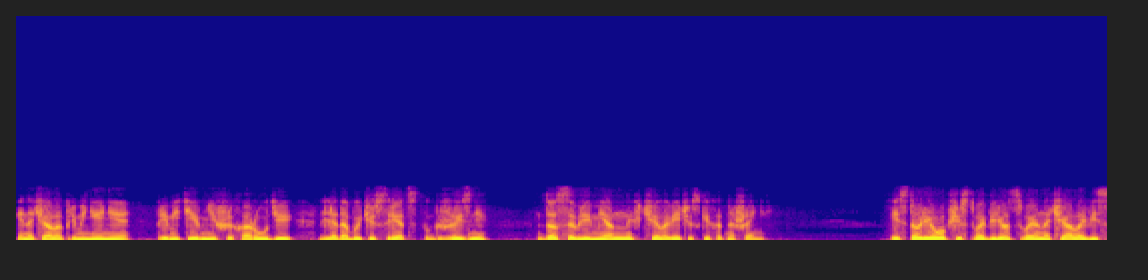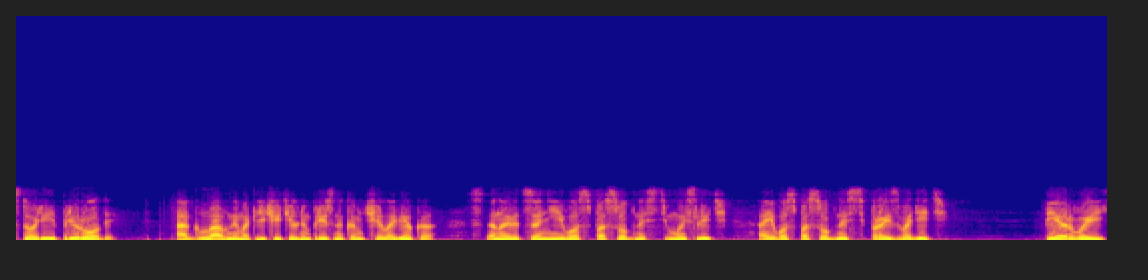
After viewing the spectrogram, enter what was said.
и начала применения примитивнейших орудий для добычи средств к жизни до современных человеческих отношений. История общества берет свое начало в истории природы, а главным отличительным признаком человека становится не его способность мыслить, а его способность производить. Первый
